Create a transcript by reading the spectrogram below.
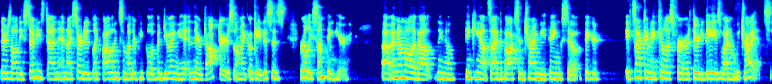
there's all these studies done. And i started like following some other people have been doing it and they're doctors. I'm like okay this is really something here. Uh, and i'm all about you know thinking outside the box and trying new things. So I figured it's not going to kill us for 30 days. Why don't we try it? So.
